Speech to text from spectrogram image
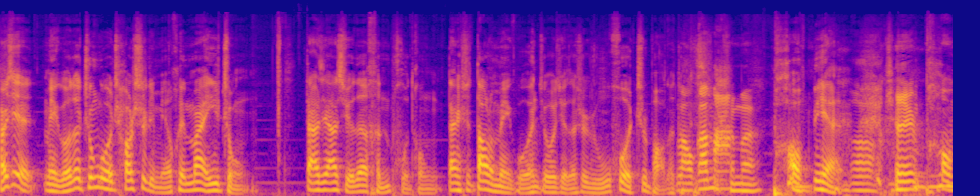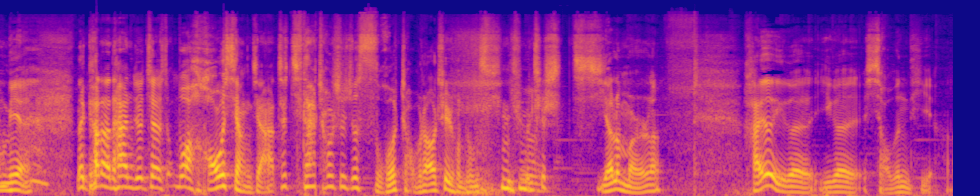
而且美国的中国超市里面会卖一种大家觉得很普通，但是到了美国你就会觉得是如获至宝的东西老干妈什么？泡面，啊，真是泡面。那看到它你就这哇，好想家。这其他超市就死活找不着这种东西，你说这是邪了门了。还有一个一个小问题啊，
